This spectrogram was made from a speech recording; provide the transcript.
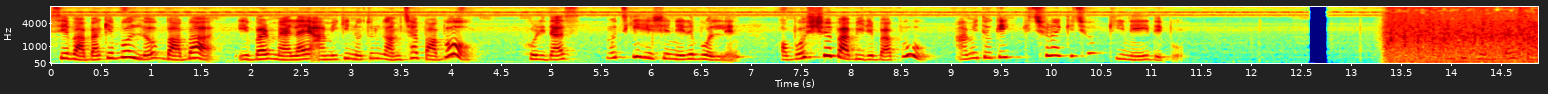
সে বাবাকে বলল, বাবা, এবার মেলায় আমি কি নতুন গামছা পাবো? হরিদাস মুচকি হেসে নেড়ে বললেন, অবশ্যই পাবি রে বাপু, আমি তোকে কিছু না কিছু কিনেই দেব। কিন্তু হরিদাস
